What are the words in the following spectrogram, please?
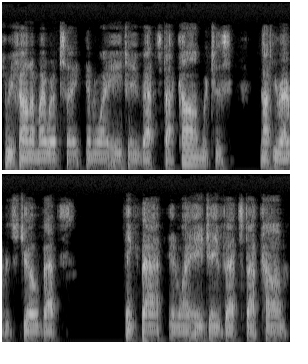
Can be found on my website, nyajvets.com, which is Not Your Average Joe Vets think that, nyajvets.com.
